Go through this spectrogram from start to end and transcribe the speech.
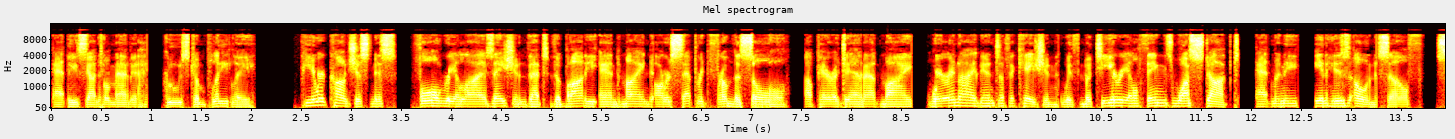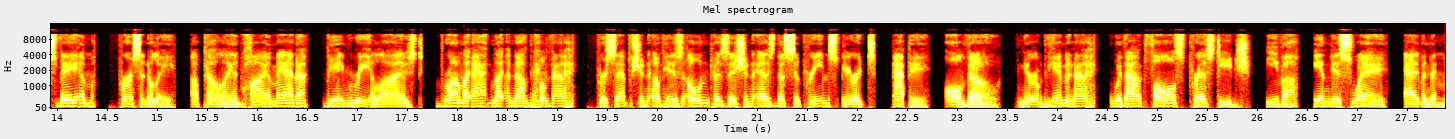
at Atisadhamada, whose completely, pure consciousness, full realization that the body and mind are separate from the soul, aparadanatmai, wherein identification with material things was stopped, atmani, in his own self, svayam, personally, apaladhyamana, being realized, brahma atma anubhava, perception of his own position as the Supreme Spirit, api, although, nirbhimana, without false prestige, eva, in this way, avanam,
